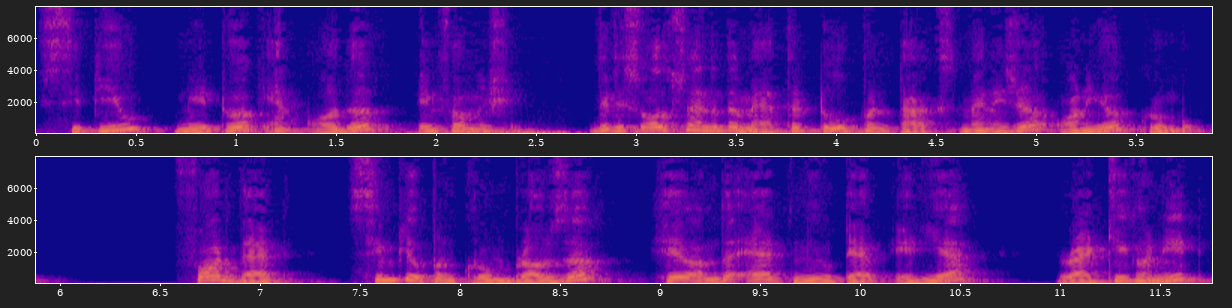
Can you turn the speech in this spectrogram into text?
CPU, network and other information. There is also another method to open Task Manager on your Chromebook. For that, simply open Chrome browser. Here on the Add New tab area, right click on it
